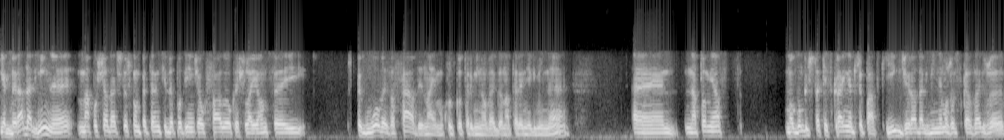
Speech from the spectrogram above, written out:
jakby Rada Gminy ma posiadać też kompetencje do podjęcia uchwały określającej szczegółowe zasady najmu krótkoterminowego na terenie gminy. E, natomiast mogą być takie skrajne przypadki, gdzie Rada Gminy może wskazać, że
